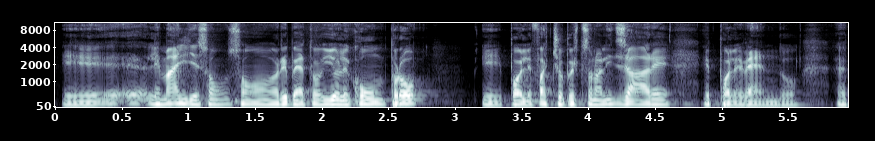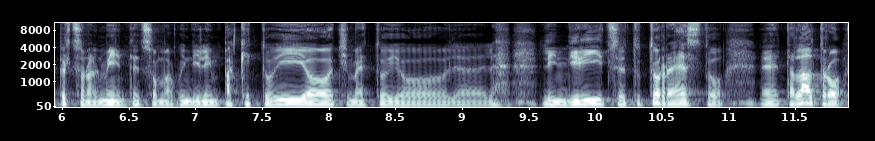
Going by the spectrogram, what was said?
E, le maglie sono, son, ripeto, io le compro e poi le faccio personalizzare e poi le vendo eh, personalmente, insomma, quindi le impacchetto io, ci metto io l'indirizzo e tutto il resto. Eh, tra l'altro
